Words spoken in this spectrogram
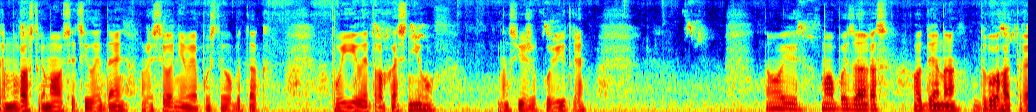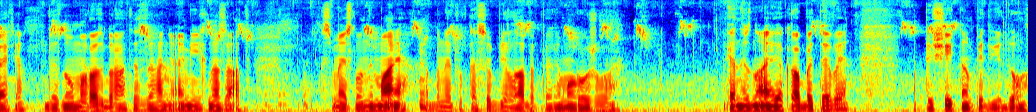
мороз тримався цілий день. Вже сьогодні випустив, би так поїли трохи снігу на свіже повітря. Ну і, мабуть, зараз година, друга, третя, де знову мороз брати, заганяємо їх назад. Смислу немає, аби вони тут собі лаби переморожували. Я не знаю, як робите ви. Пишіть там під відео,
